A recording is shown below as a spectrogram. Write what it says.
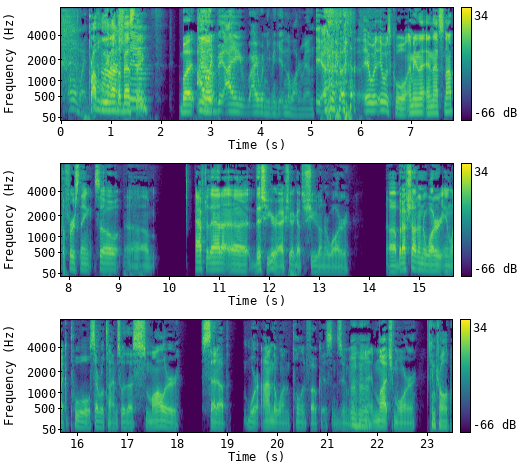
oh my! Probably not the best man. thing, but I know, would be. I I wouldn't even get in the water, man. yeah, it was it was cool. I mean, and that's not the first thing. So um, after that, uh, this year actually, I got to shoot underwater. Uh, but I've shot underwater in like a pool several times with a smaller setup where I'm the one pulling focus and zooming in Mhm. a much more Controlled.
